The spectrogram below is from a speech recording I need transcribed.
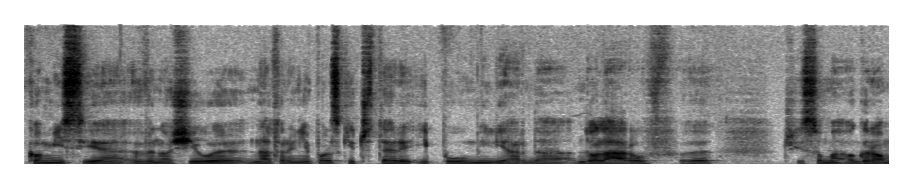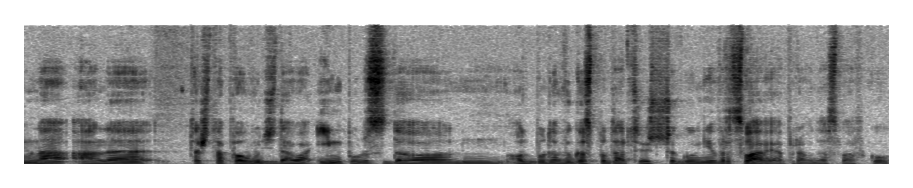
komisje, wynosiły na terenie Polski 4,5 miliarda dolarów, e, czyli suma ogromna, ale też ta powódź dała impuls do mm, odbudowy gospodarczej, szczególnie Wrocławia, prawda Sławku?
